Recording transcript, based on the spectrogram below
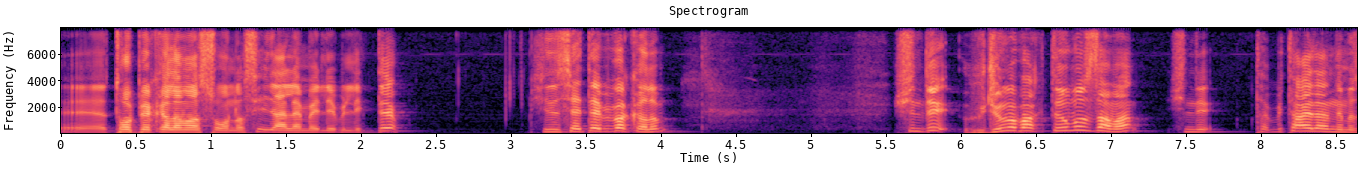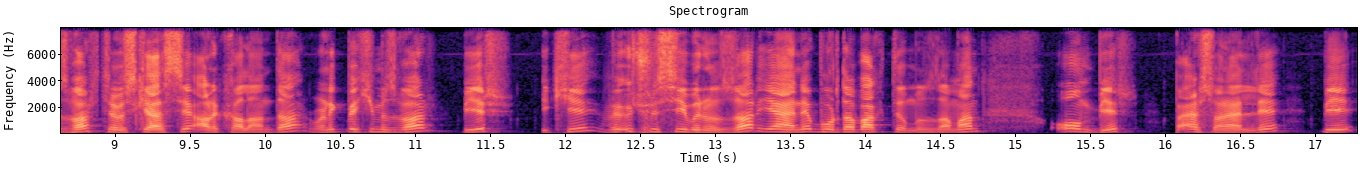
E, top yakalama sonrası ilerlemeyle birlikte. Şimdi sete bir bakalım. Şimdi hücuma baktığımız zaman şimdi tabii tight end'imiz var. Travis Kelce arka alanda. Running back'imiz var. 1, 2 ve 3 receiver'ımız var. Yani burada baktığımız zaman 11 personelli bir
